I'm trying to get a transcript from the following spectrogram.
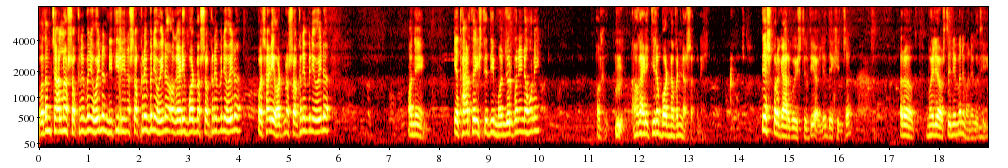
कदम चाल्न सक्ने पनि होइन नीति लिन सक्ने पनि होइन अगाडि बढ्न सक्ने पनि होइन पछाडि हट्न सक्ने पनि होइन। अनि यथार्थ स्थिति मन्जुर पनि नहुने अग- अगाडितिर बढ्न पनि नसक्ने। त्यस प्रकारको स्थिति अहिले देखिन्छ। र मैले अस्ति नै पनि भनेको थिएँ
